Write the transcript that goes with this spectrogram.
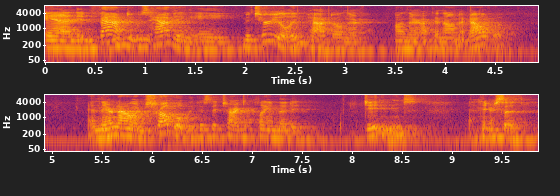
And in fact, it was having a material impact on their, on their economic outlook. And they're now in trouble because they tried to claim that it didn't. And there's a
